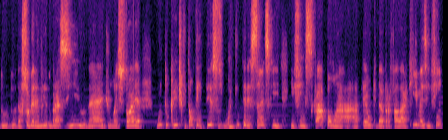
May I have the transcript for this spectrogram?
do, do, da soberania do Brasil, né, de uma história muito crítica. Então, tem textos muito interessantes que, enfim, escapam a, a, até o que dá para falar aqui, mas, enfim,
